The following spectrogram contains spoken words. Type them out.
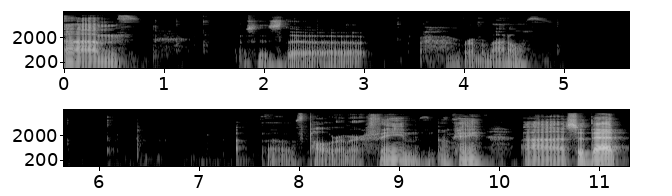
um, this is the Romer model of Paul Romer fame. Okay, uh, so that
